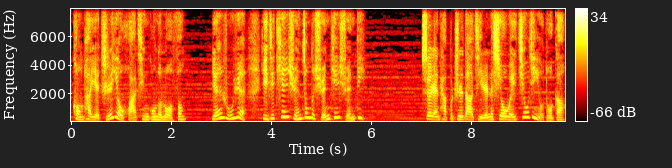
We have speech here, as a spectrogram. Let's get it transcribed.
恐怕也只有华清宫的洛风、颜如月以及天玄宗的玄天玄地。虽然他不知道几人的修为究竟有多高，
